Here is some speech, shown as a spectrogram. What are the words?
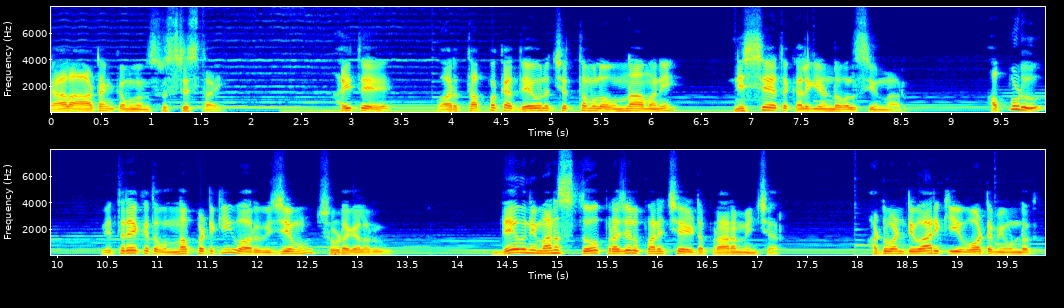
చాలా ఆటంకములను సృష్టిస్తాయి. అయితే వారు తప్పక దేవుని చిత్తములో ఉన్నామని నిశ్చయత కలిగి ఉండవలసి ఉన్నారు. అప్పుడు వ్యతిరేకత ఉన్నప్పటికీ వారు విజయము చూడగలరు. దేవుని మనస్సుతో ప్రజలు పనిచేయట ప్రారంభించారు. అటువంటి వారికి ఓటమి ఉండదు.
